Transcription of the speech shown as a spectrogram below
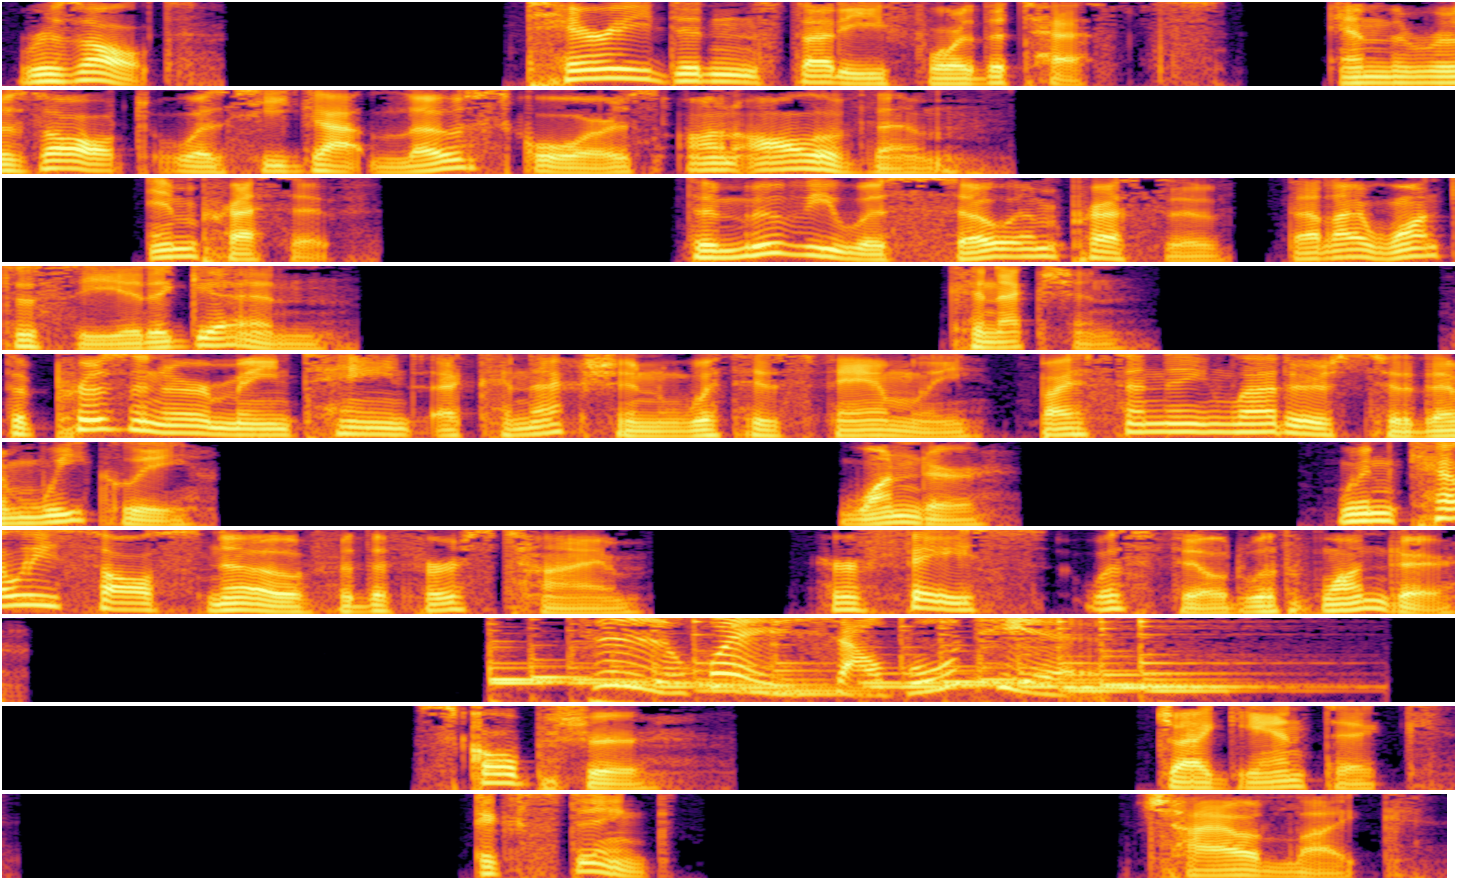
Result. Terry didn't study for the tests, and the result was he got low scores on all of them. Impressive. The movie was so impressive that I want to see it again. Connection. The prisoner maintained a connection with his family by sending letters to them weekly. Wonder. When Kelly saw snow for the first time, her face was filled with wonder. 智慧小补帖。 Sculpture. Gigantic. Extinct. Childlike.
